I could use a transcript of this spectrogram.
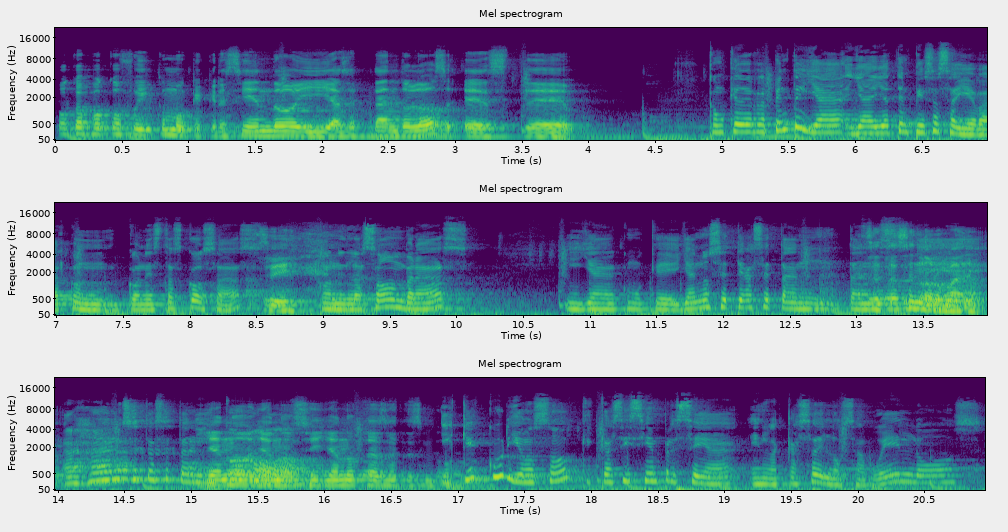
poco a poco fui como que creciendo y aceptándolos. Este, Como que de repente ya, ya, ya te empiezas a llevar con, con estas cosas. Sí. Con las sombras. Y ya como que ya no se te hace tan... tan Se te hace normal. Ajá, no se te hace tan ya no, ya incómodo. no, sí, ya no te hace te Y qué curioso que casi siempre sea en la casa de los abuelos.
